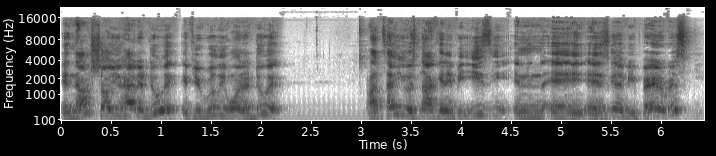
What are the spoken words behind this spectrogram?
and I'll show you how to do it if you really want to do it. I'll tell you, it's not going to be easy, and, and it's going to be very risky.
